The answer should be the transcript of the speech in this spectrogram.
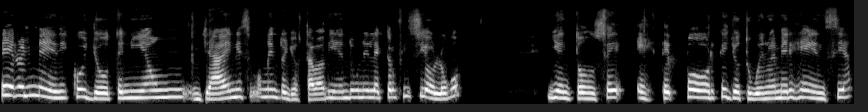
pero el médico, yo tenía un, ya en ese momento yo estaba viendo un electrofisiólogo y entonces, este, porque yo tuve una emergencia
